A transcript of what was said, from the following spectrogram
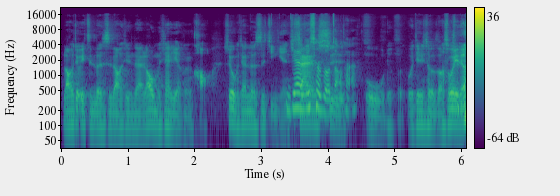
然后就一直认识到现在，然后我们现在也很好，所以我们现在认识几年？你今天去厕所三找他四五六，我今天去厕所找，所以呢，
